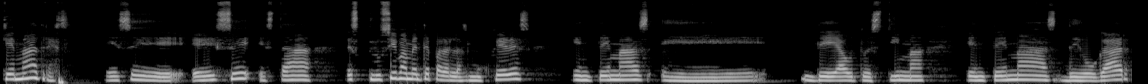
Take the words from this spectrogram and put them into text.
¿Qué madres? Ese, ese está exclusivamente para las mujeres en temas eh, de autoestima, en temas de hogar,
